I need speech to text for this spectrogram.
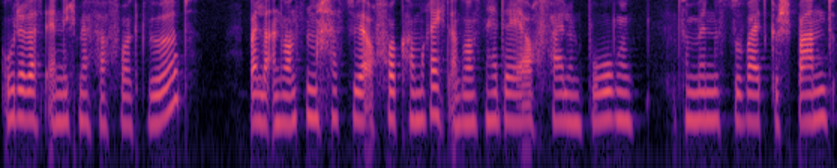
oder dass er nicht mehr verfolgt wird. Weil ansonsten hast du ja auch vollkommen recht. Ansonsten hätte er ja auch Pfeil und Bogen zumindest so weit gespannt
